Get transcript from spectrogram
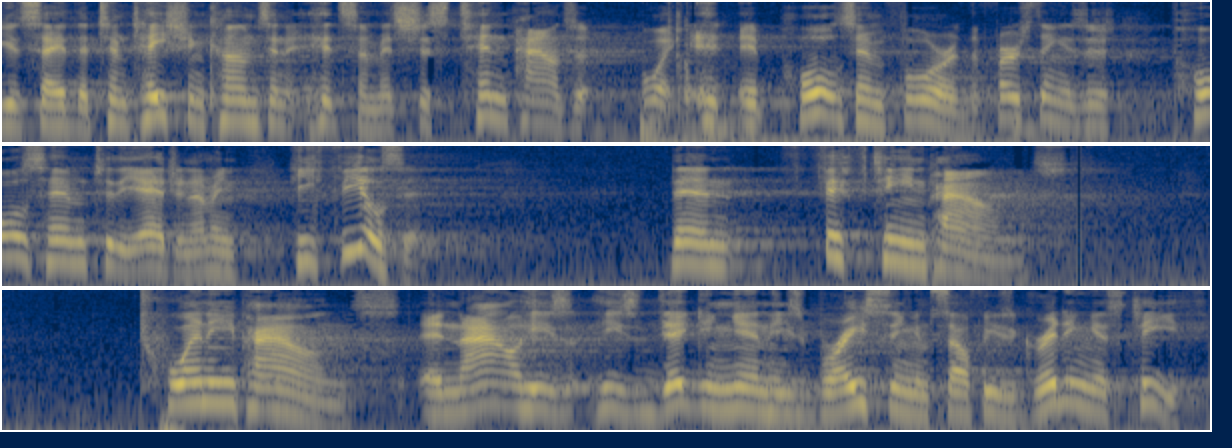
could say the temptation comes and it hits him. It's just 10 pounds. Boy, it, it pulls him forward. The first thing is it pulls him to the edge. And I mean, he feels it. Then 15 pounds. 20 pounds. And now he's, he's digging in, he's bracing himself, he's gritting his teeth.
